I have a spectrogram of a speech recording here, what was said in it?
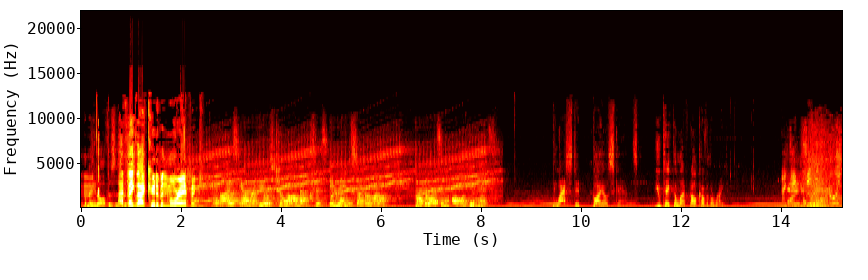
The hmm. main office is. I think that could have been more epic. The bioscan reveals two Lombaxes in main server room. Mobilizing all units. Blasted bioscans. You take the left, I'll cover the right. Attention, employees.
